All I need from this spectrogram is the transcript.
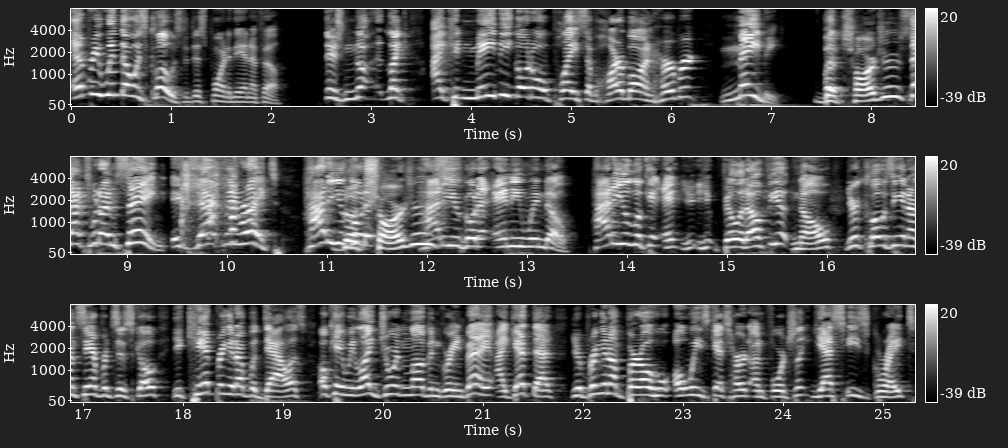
Every window is closed at this point in the NFL. There's no like I can maybe go to a place of Harbaugh and Herbert Maybe. But the Chargers? That's what I'm saying. Exactly right. How do you the go to Chargers? How do you go to any window? How do you look at you, you, Philadelphia? No, you're closing it on San Francisco. You can't bring it up with Dallas. Okay, we like Jordan Love in Green Bay. I get that. You're bringing up Burrow, who always gets hurt. Unfortunately, yes, he's great.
